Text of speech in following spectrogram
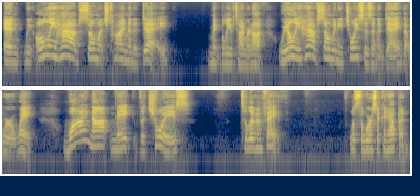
And we only have so much time in a day, make believe time or not. We only have so many choices in a day that we're awake. Why not make the choice to live in faith? What's the worst that could happen?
